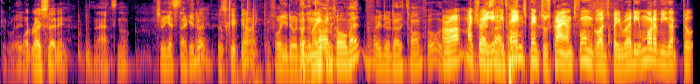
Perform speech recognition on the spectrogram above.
Good word. what race is that in? That's not. Should we get stuck into No, it let's get going. before you do Good another time movie. call, mate? Before you do another time call. All right, make sure you get your that time. pens, pencils, crayons, form guides be ready. And what have you got to,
